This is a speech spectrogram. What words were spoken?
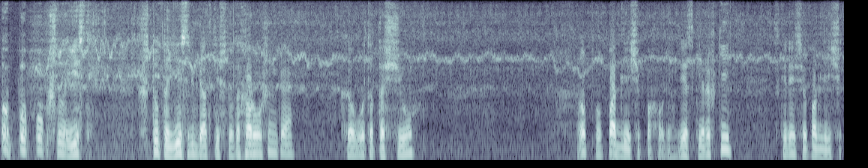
Оп, оп, оп, что-то есть. Что-то есть, ребятки, что-то хорошенькое. Кого-то тащу. Оп, подлещик, походу. Резкие рывки. Скорее всего, подлещик.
